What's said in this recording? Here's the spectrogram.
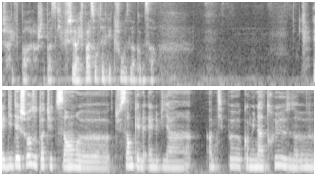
J'arrive pas là, je sais pas ce qu'il fait. J'arrive pas à sortir quelque chose là comme ça. Elle dit des choses où toi tu te sens, euh, tu sens qu'elle elle vient un petit peu comme une intruse euh,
